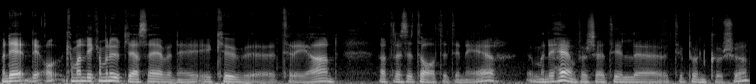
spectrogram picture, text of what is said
Men det, det, kan man, det kan man utläsa även i, i Q3 att resultatet är ner. Men det hänför sig till, eh, till pundkursen.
